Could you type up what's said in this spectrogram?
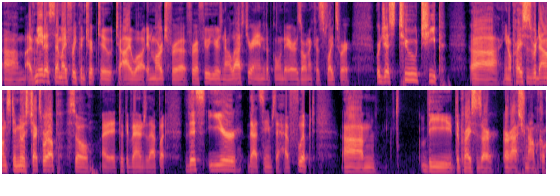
Um, I've made a semi-frequent trip to, to Iowa in March for a, for a few years now. Last year, I ended up going to Arizona because flights were were just too cheap. Uh, you know, prices were down, stimulus checks were up, so I took advantage of that. But this year, that seems to have flipped. Um, the the prices are are astronomical,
